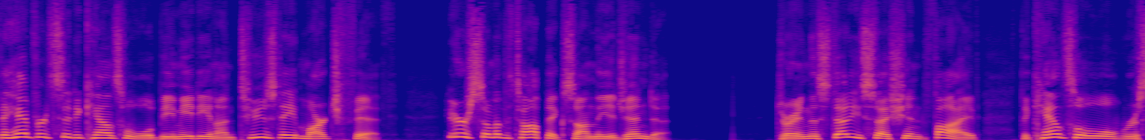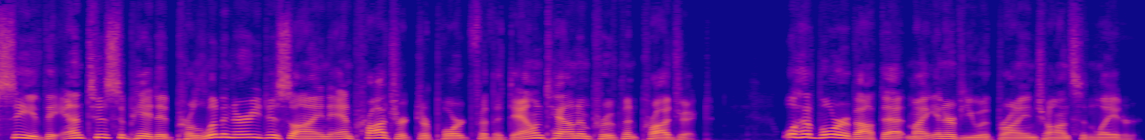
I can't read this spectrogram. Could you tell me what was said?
the Hanford City Council will be meeting on Tuesday, March 5th. Here are some of the topics on the agenda. During the study session 5, the Council will receive the anticipated preliminary design and project report for the Downtown Improvement Project. We'll have more about that in my interview with Brian Johnson later.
